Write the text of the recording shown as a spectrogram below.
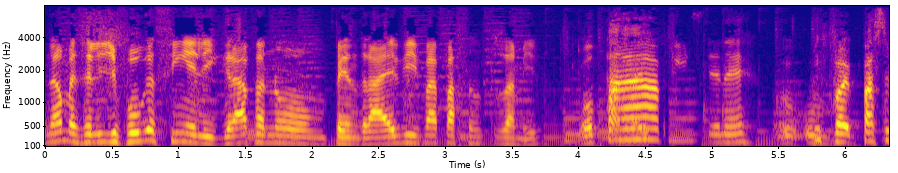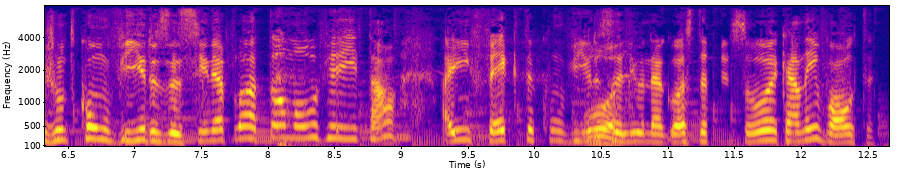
Não, mas ele divulga assim, ele grava no pendrive e vai passando pros amigos. Opa, Ah, ser, né? O, o- vai- passa junto com o vírus, assim, né? Fala, ó, toma, ouve aí e tal. Aí infecta com o vírus Boa. ali o negócio da pessoa que ela nem volta.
